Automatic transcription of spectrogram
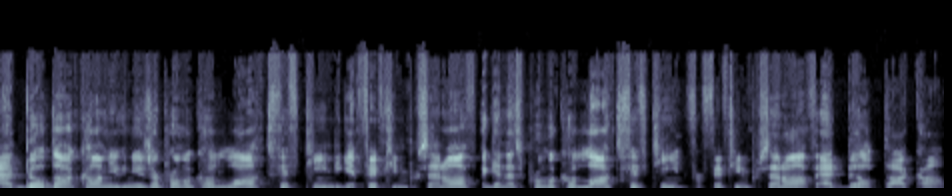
at built.com, you can use our promo code locked15 to get 15% off. Again, that's promo code locked15 for 15% off at built.com.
